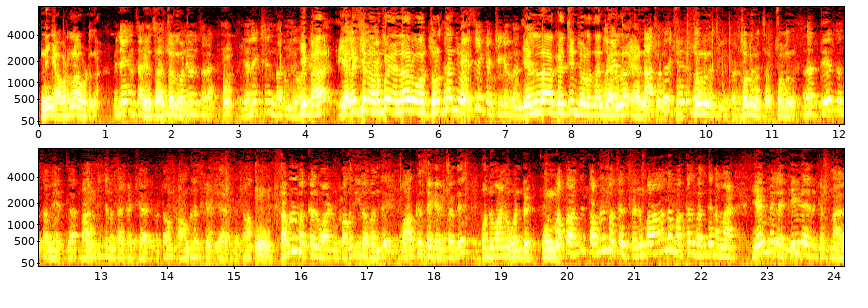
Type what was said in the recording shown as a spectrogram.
நீங்க அவரெல்லாம் விடுங்க. இப்ப எலெக்ஷன் எல்லாரும் சொல்லத்தான் வந்து எல்லா கட்சியும் சொல்லத்தான் செய்யும். எல்லாம் எல்லாம் சொல்லுங்க. சொல்லுங்க சொல்லுங்க. சார் சொல்லுங்க. அதாவது தேர்தல் சமயத்துல பாரதிய ஜனதா கட்சியா இருக்கட்டும் காங்கிரஸ் கட்சியா இருக்கட்டும் தமிழ் மக்கள் வாழும் பகுதியில வந்து வாக்கு சேகரிப்பது பொதுவான ஒன்று. அப்ப வந்து தமிழ் மக்கள் பெரும்பாலான மக்கள் வந்து நம்ம ஏழ்மையில கீழே இருக்கிறதுனால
